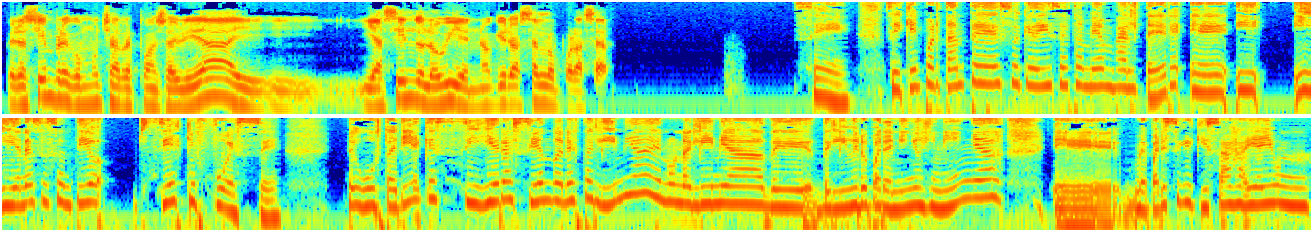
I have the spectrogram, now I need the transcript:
pero siempre con mucha responsabilidad y, haciéndolo bien. No quiero hacerlo por hacer. Sí, sí, qué importante eso que dices también, Walter. Eh, y, y en ese sentido, si es que fuese, ¿Te gustaría que siguiera siendo en esta línea, en una línea de, libro para niños y niñas? Eh, me parece que quizás ahí hay un,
